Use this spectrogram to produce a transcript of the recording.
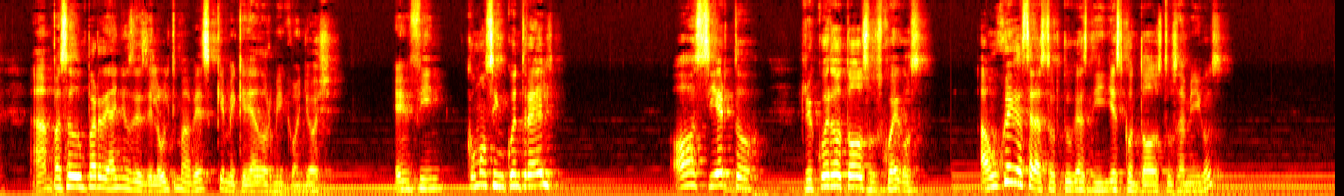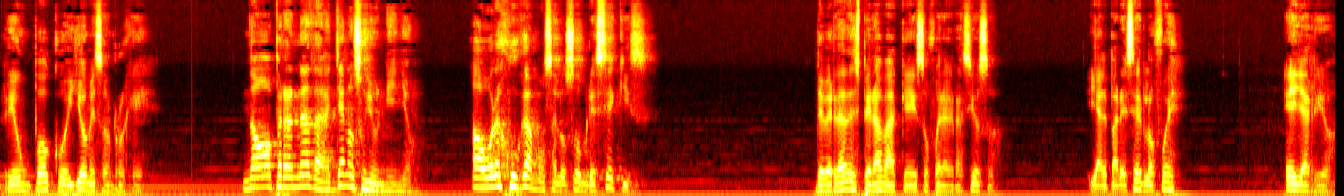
han pasado un par de años desde la última vez que me quedé a dormir con Josh. En fin, ¿cómo se encuentra él? Oh, cierto. Recuerdo todos sus juegos. ¿Aún juegas a las tortugas ninjas con todos tus amigos? Rió un poco y yo me sonrojé. No, para nada, ya no soy un niño. Ahora jugamos a los hombres X. De verdad esperaba que eso fuera gracioso. Y al parecer lo fue. Ella rió.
